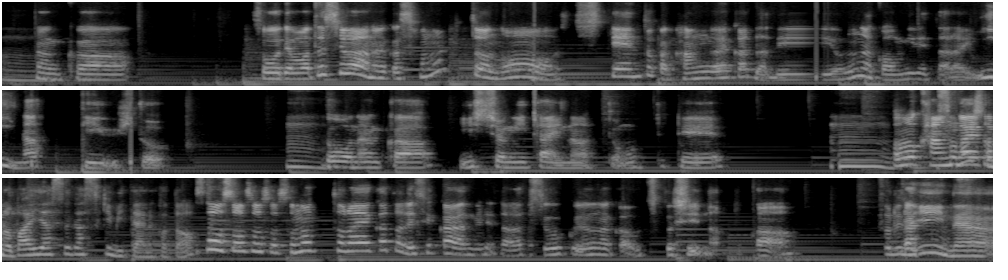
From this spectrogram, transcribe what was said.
うん、なんかそうでも私はなんかその人の視点とか考え方で世の中を見れたらいいなっていう人となんか一緒にいたいなって思ってて、うん、その考え方。のバイアスが好きみたいなこと？そうそうそうそう。その捉え方で世界を見れたらすごく世の中美しいなとか。それでいいね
